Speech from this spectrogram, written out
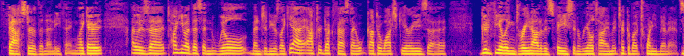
faster than anything. Like I, I was uh, talking about this, and Will mentioned he was like, "Yeah, after Duckfest, I got to watch Gary's uh, good feeling drain out of his face in real time. It took about twenty minutes."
